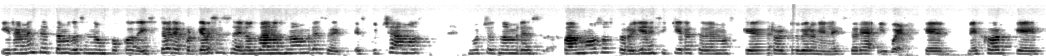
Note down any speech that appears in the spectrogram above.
y realmente estamos haciendo un poco de historia porque a veces se nos dan los nombres, eh, escuchamos muchos nombres famosos, pero ya ni siquiera sabemos qué rol tuvieron en la historia y bueno, que mejor que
